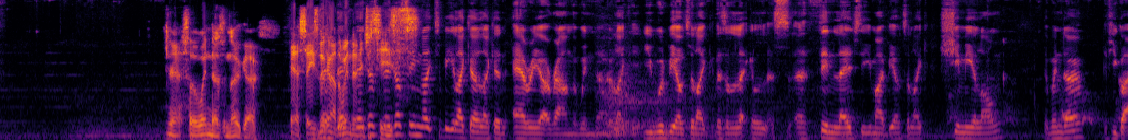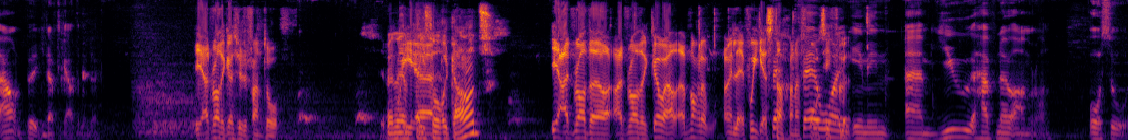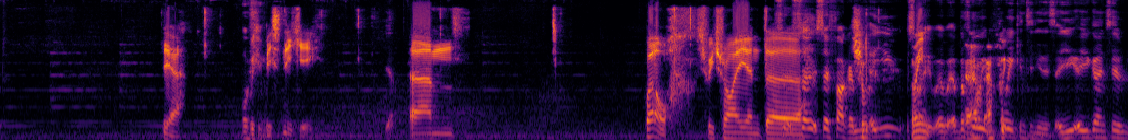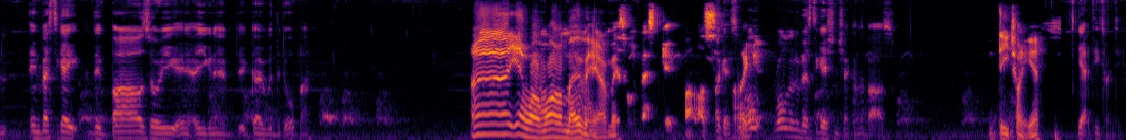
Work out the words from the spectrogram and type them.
Yeah, so the window's a no go. Yeah, so he's looking There- out the window. There, and there just does, there does seem like to be like a like an area around the window. Like you would be able to like there's a, like a, a thin ledge that you might be able to like shimmy along the window if you got out, but you'd have to get out the window. Yeah, I'd rather go through the front door. And then We, face uh, all the guards? Yeah, I'd rather I'd rather go out. I'm not gonna. I mean, if we get stuck on a fair forty warning, foot, Eamon, um, you have no armor on or sword. Yeah, Or we shoot. can be sneaky. Yeah. Um. Well, should we try and? Uh, so, so, so Fargrim, are you? I Sorry, mean, uh, before, we, uh, if before we- we continue this, are you are you going to investigate the bars, or are you are you going to go with the door plan? Uh, yeah. Well, while I'm over here, I may as well investigate the bars. Okay, so like roll, roll an investigation check on the bars. D20, yeah. Yeah, D twenty.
